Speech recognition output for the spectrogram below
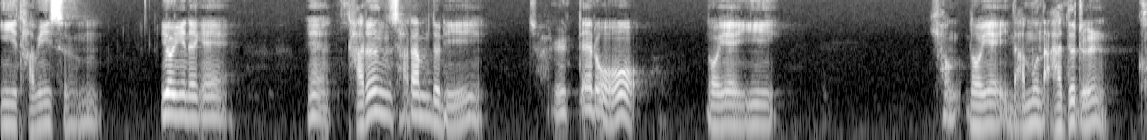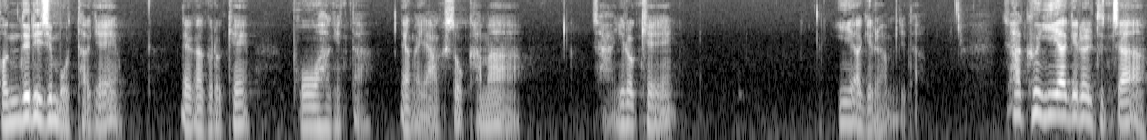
이 다윗은 여인에게 예, 다른 사람들이 절대로 너의 이 형, 너의 이 남은 아들을 건드리지 못하게 내가 그렇게 보호하겠다. 내가 약속하마. 자, 이렇게 이야기를 합니다. 자, 그 이야기를 듣자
